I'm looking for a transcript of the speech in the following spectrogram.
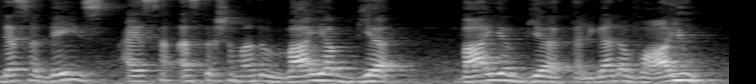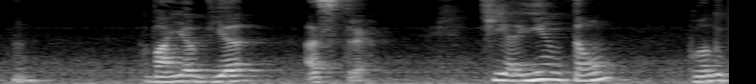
Dessa vez, essa astra chamada Vayavya. Vayavya, tá ligada a Vayu? Né? Vayavya Astra. Que aí então, quando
